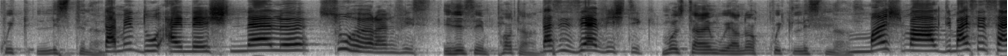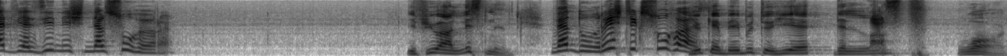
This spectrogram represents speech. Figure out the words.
quick listener. damit du eine schnelle Zuhören willst. It is important. Das ist sehr wichtig. Most time we are not quick listeners. Manchmal, die meiste Zeit, wir sind nicht schnell zuhören. If you are listening, Wenn du richtig you zuhörst, can be able to hear the last word.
